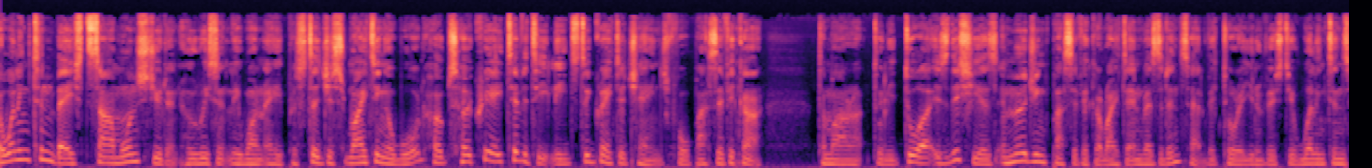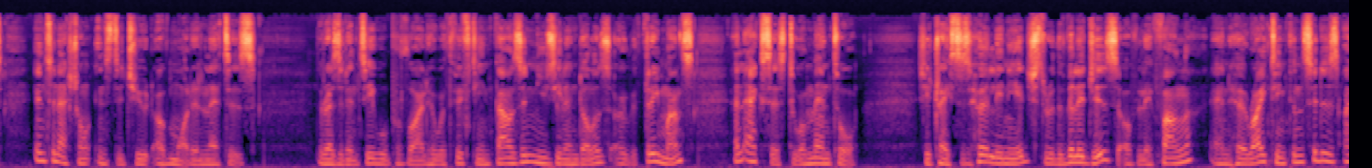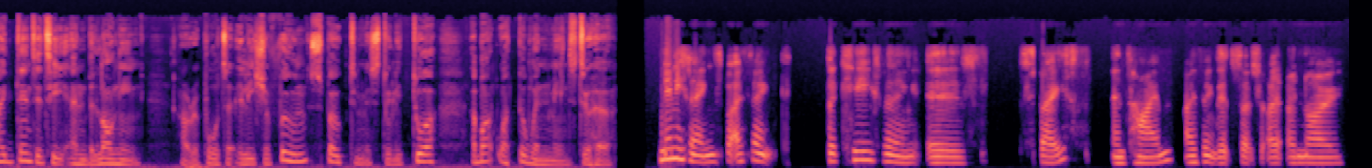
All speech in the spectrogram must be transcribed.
A Wellington based Samoan student who recently won a prestigious writing award hopes her creativity leads to greater change for Pasifika. Tamara Tulitua is this year's emerging Pasifika writer in residence at Victoria University of Wellington's International Institute of Modern Letters. The residency will provide her with 15,000 New Zealand dollars over three months and access to a mentor. She traces her lineage through the villages of Lefaga and her writing considers identity and belonging. Our reporter Eleisha Foon spoke to Ms. Tulitua about what the win means to her. Many things, but I think the key thing is space and time. I think that's such, I, I know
